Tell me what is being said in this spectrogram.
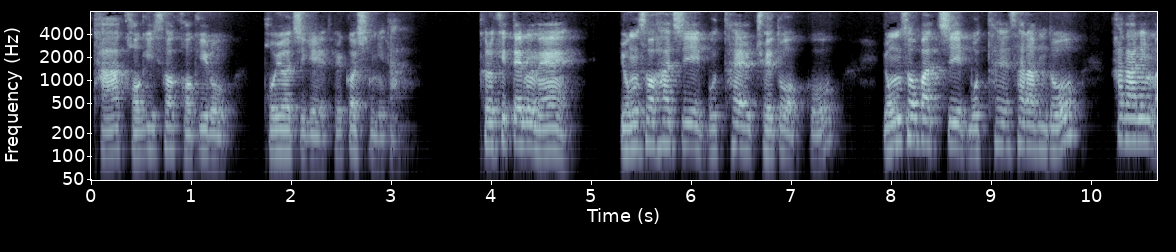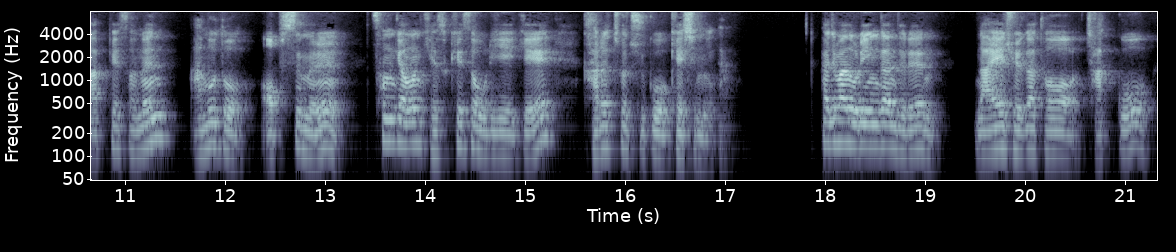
다 거기서 거기로 보여지게 될 것입니다. 그렇기 때문에 용서하지 못할 죄도 없고 용서받지 못할 사람도 하나님 앞에서는 아무도 없음을 성경은 계속해서 우리에게 가르쳐 주고 계십니다. 하지만 우리 인간들은 나의 죄가 더 작고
